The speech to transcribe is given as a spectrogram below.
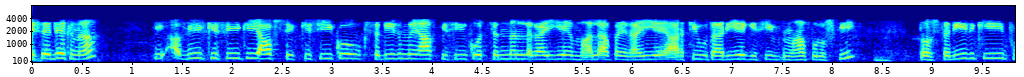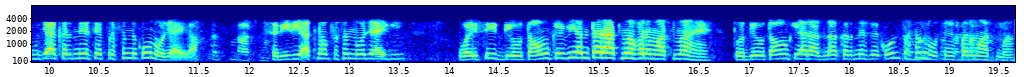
इसे देखना कि अभी किसी की आप किसी को शरीर में आप किसी को चंदन लगाइए माला पहनाइए आरती उतारिए किसी महापुरुष की तो शरीर की पूजा करने से प्रसन्न कौन हो जाएगा? शरीर आत्मा प्रसन्न हो जाएगी। वैसे देवताओं के भी अंतरात्मा परमात्मा है तो देवताओं की आराधना करने से कौन प्रसन्न होते हैं परमात्मा?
